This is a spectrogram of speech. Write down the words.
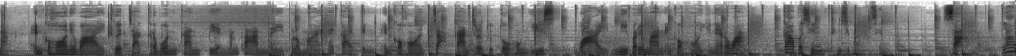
หมัก แอลกอฮอล์ในไวน์เกิดจากกระบวนการเปลี่ยนน้ำตาลในผลไม้ให้กลายเป็นแอลกอฮอล์จากการเจริญเติบโตของยีสต์ไวน์มีปริมาณแอลกอฮอล์อยู่ในระหว่าง 9%ถึง 16% 3. เหล้า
